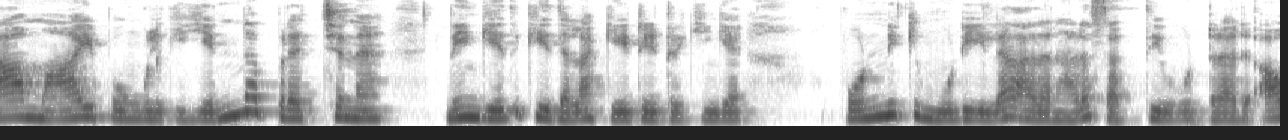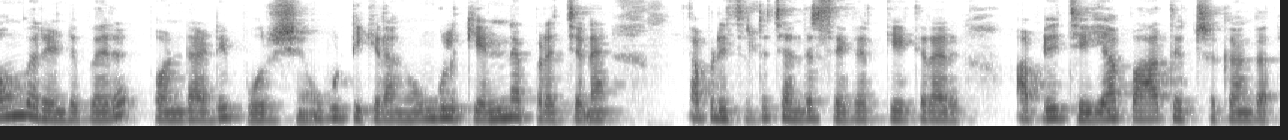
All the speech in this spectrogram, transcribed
ஆமாம் இப்போ உங்களுக்கு என்ன பிரச்சனை? நீங்கள் எதுக்கு இதெல்லாம் கேட்டுட்ருக்கீங்க பொன்னிக்கு முடியல. அதனால் சக்தி ஊட்டுறாரு. அவங்க ரெண்டு பேரும் பொண்டாட்டி, புருஷன் ஊட்டிக்கிறாங்க. "உங்களுக்கு என்ன பிரச்சனை?" அப்படின்னு சொல்லிட்டு சந்திரசேகர் கேட்குறாரு. அப்படியே ஜெயா பார்த்துட்டு இருக்காங்க.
